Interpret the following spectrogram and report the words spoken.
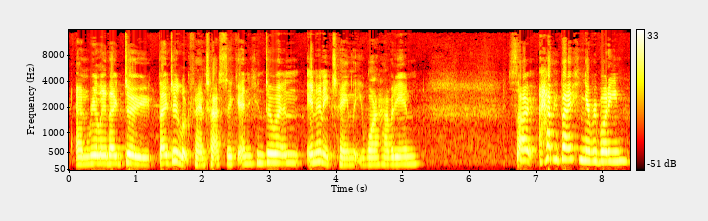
and really they do they do look fantastic and you can do it in, in any team that you want to have it in so happy baking everybody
